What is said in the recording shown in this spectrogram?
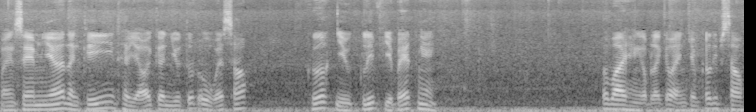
bạn xem nhớ đăng ký theo dõi kênh youtube UV Shop. Có rất nhiều clip về pet nha bye bye, hẹn gặp lại các bạn trong các clip sau.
